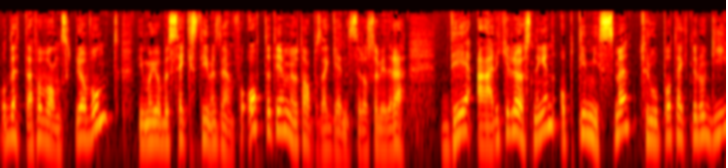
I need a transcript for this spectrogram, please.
og dette er for vanskelig og vondt. Vi må jobbe seks timer istedenfor åtte timer, vi må ta på seg genser osv. Det er ikke løsningen. Optimisme, tro på teknologi,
